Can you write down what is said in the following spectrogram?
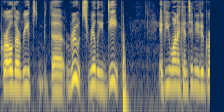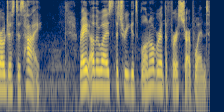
grow the roots the roots really deep if you want to continue to grow just as high. Right? Otherwise the tree gets blown over at the first sharp wind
